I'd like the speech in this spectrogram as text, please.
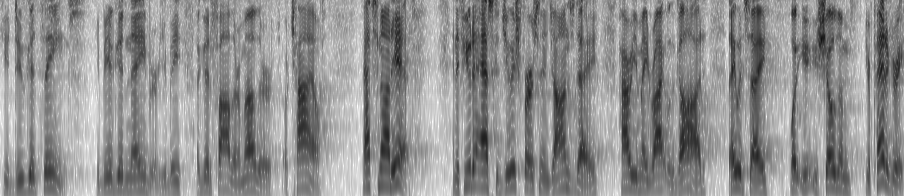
you do good things. You be a good neighbor. You be a good father, or mother, or child. That's not it. And if you'd ask a Jewish person in John's day, How are you made right with God? they would say, Well, you, you show them your pedigree.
